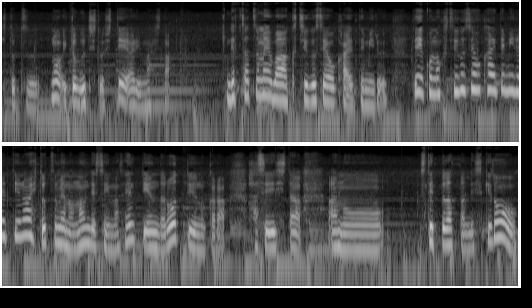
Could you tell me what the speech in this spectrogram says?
一つの糸口としてありました。で2つ目は口癖を変えてみるでこの口癖を変えてみるっていうのは1つ目の「なんですいません」って言うんだろうっていうのから派生した、あのーステップだったんですけど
